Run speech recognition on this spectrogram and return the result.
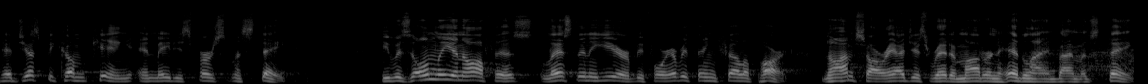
had just become king and made his first mistake. He was only in office less than a year before everything fell apart. No, I'm sorry, I just read a modern headline by mistake.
